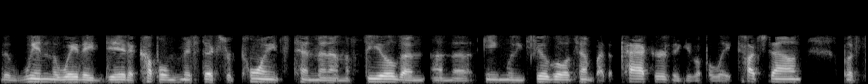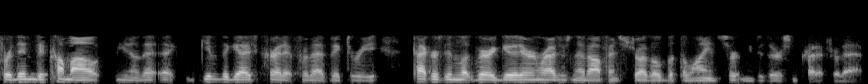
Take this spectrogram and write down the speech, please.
the win the way they did, a couple missed extra points, ten men on the field on on the game winning field goal attempt by the Packers. They give up a late touchdown, but for them to come out, you know, that, that give the guys credit for that victory. Packers didn't look very good. Aaron Rodgers and that offense struggled, but the Lions certainly deserve some credit for that.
